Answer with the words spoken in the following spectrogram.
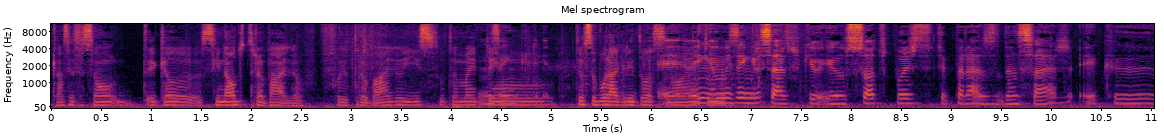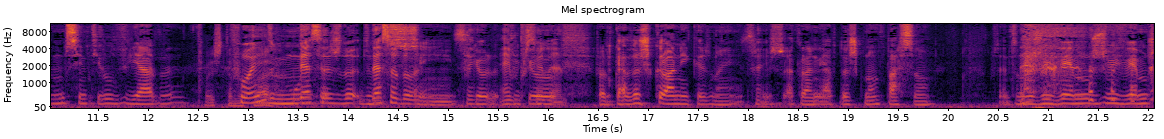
aquela sensação, aquele sinal do trabalho. Foi o trabalho e isso também Mas tem, é um, tem um sabor agridoce, não é? É, mas é engraçado porque eu, eu só depois de ter parado de dançar é que me senti aliviada Pois, também, Foi? claro. de muitas Dessa- do- de- dessa dor. Sim, Sim, porque eu, é porque eu, pronto, porque há dores crónicas, não é? Sim. Depois Há, crónica, há dores que não passam. Portanto, nós vivemos, vivemos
